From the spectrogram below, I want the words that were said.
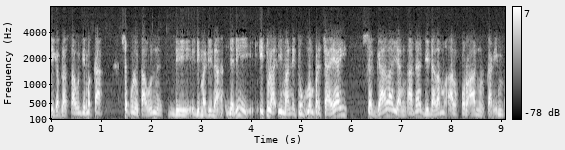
13 tahun di Mekah, 10 tahun di, di Madinah. Jadi itulah iman itu mempercayai segala yang ada di dalam Al-Quranul Karim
